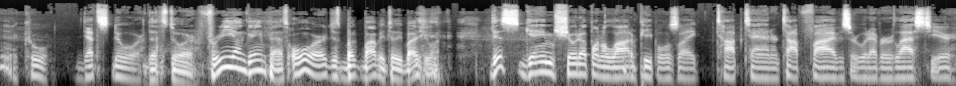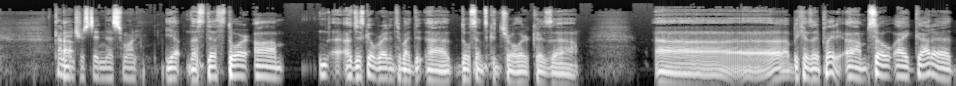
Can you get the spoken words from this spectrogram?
Yeah, cool. Death's Door. Death's Door, free on Game Pass, or just bug Bobby until he buys you one. This game showed up on a lot of people's like top 10 or top fives or whatever last year. Kind of interested in this one. Yep, that's Death's Door. Um, I'll just go right into my uh, DualSense controller because uh, uh, because I played it. Um, so I got a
